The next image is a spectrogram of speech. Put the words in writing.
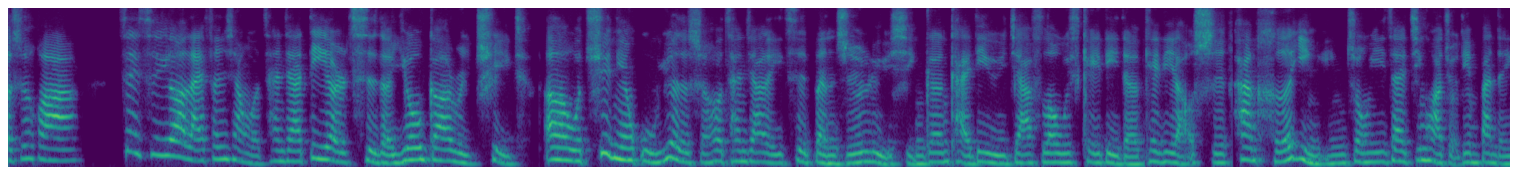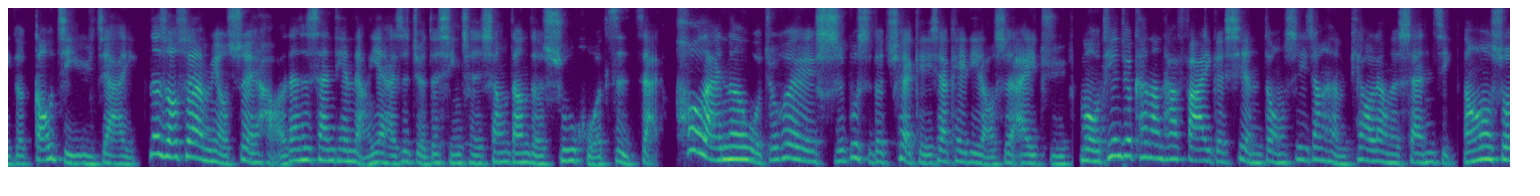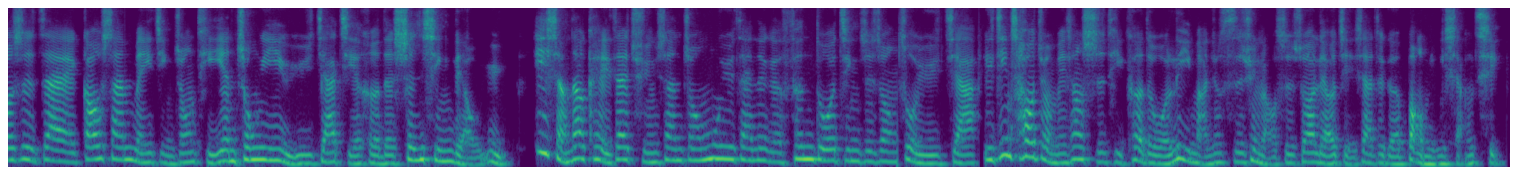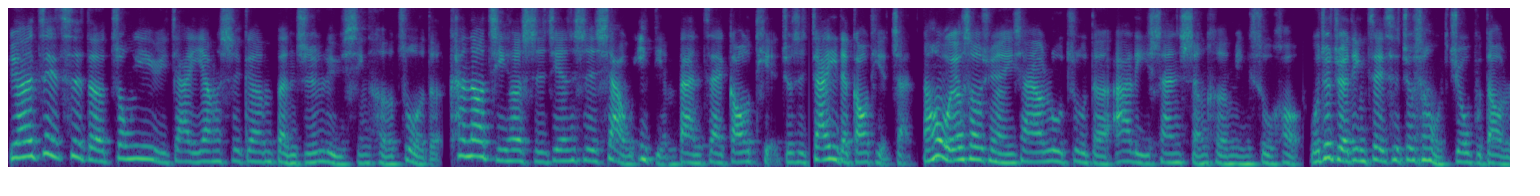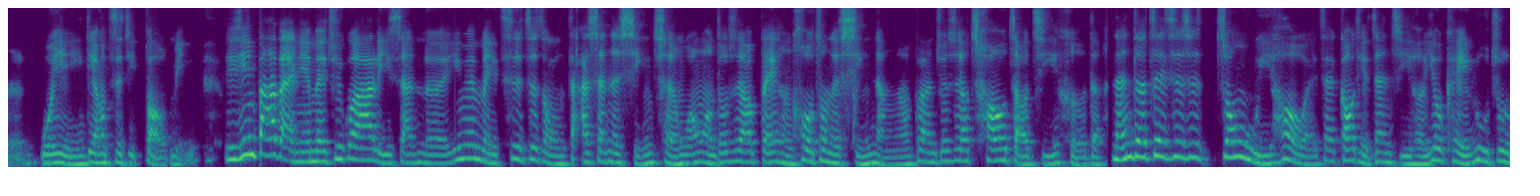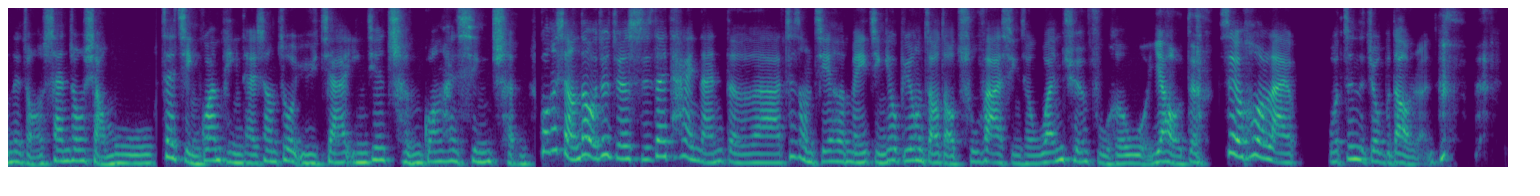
我是花，这次又要来分享我参加第二次的 Yoga Retreat。呃，我去年五月的时候参加了一次本职旅行，跟凯蒂瑜伽 Flow with Katie 的 Katie 老师和合影营中医在金华酒店办的一个高级瑜伽营。那时候虽然没有睡好，但是三天两夜还是觉得行程相当的舒活自在。后来呢，我就会时不时的 check 一下 Katie 老师 IG，某天就看到他发一个限动，是一张很漂亮的山景，然后说是在高山美景中体验中医与瑜伽结合的身心疗愈。一想到可以在群山中沐浴在那个芬多精之中做瑜伽，已经超久没上实体课的我，立马就私讯老师说要了解一下这个报名详情。原来这次的中医瑜伽一样是跟本职旅行合作的，看到集合时间是下午一点半，在高铁，就是嘉义的高铁站。然后我又搜寻了一下要入住的阿里山神和民宿后，我就决定这次就算我揪不到人，我也一定要自己报名。已经八百年没去过阿里山了，因为每次。这种大山的行程，往往都是要背很厚重的行囊啊，不然就是要超早集合的。难得这次是中午以后，诶，在高铁站集合，又可以入住那种山中小木屋，在景观平台上做瑜伽，迎接晨光和星辰。光想到我就觉得实在太难得啊！这种结合美景又不用早早出发的行程，完全符合我要的。所以后来我真的揪不到人。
